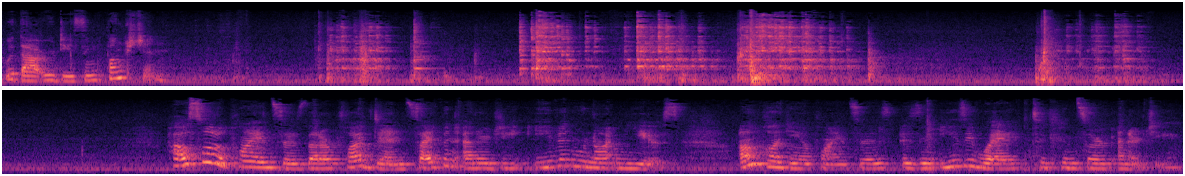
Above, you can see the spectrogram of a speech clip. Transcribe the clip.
without reducing function. Household appliances that are plugged in siphon energy even when not in use. Unplugging appliances is an easy way to conserve energy.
